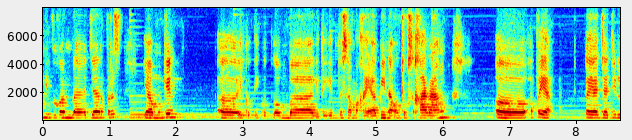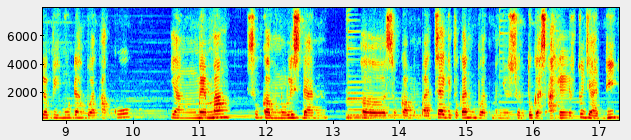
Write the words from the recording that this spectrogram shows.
gitu kan belajar. Terus ya mungkin eh, ikut-ikut lomba gitu-gitu sama kayak Abi nah untuk sekarang eh, apa ya kayak jadi lebih mudah buat aku yang memang suka menulis dan eh, suka membaca gitu kan buat menyusun tugas akhir tuh jadi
